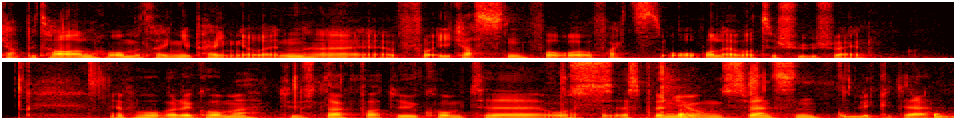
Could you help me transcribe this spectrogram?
kapital, og vi trenger penger inn eh, for, i kassen for å faktisk overleve til 2021. Vi får håpe det kommer. Tusen takk for at du kom til oss, Espen Jung Svendsen. Lykke til.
